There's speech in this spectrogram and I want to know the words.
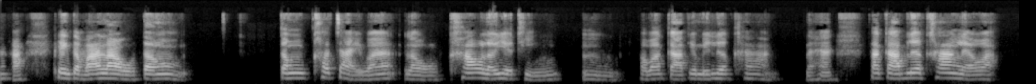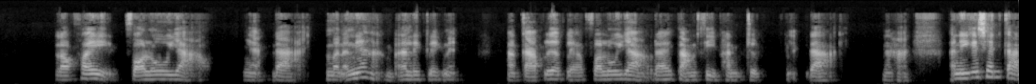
นะคะ เพียงแต่ว่าเราต้องต้องเข้าใจว่าเราเข้าแล้วอย่าทิ้ง อืม เพราะว่ากราฟยังไม่เลือกข้างนะคะถ้ากราฟเลือกข้างแล้วอะเราค่อย follow ยาว เนี่ยได้ เหมือนอันเนี้ยค่ะอันเล็ก ๆ เนี่ย กราฟเลือกแล้ว follow ยาวได้สามสี่พันจุดเนี่ยได้นะคะ อันนี้ก็เช่นกัน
